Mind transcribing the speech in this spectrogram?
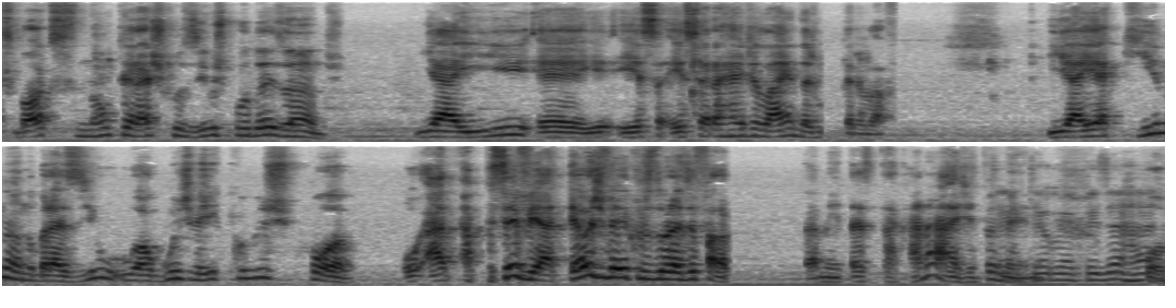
Xbox não terá exclusivos por dois anos. E aí, é, essa, essa era a headline das matérias lá fora. E aí, aqui no, no Brasil, alguns veículos, pô, a, a, você vê, até os veículos do Brasil falam, também tá sacanagem também. Tem, tem né? alguma coisa errada. Pô,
